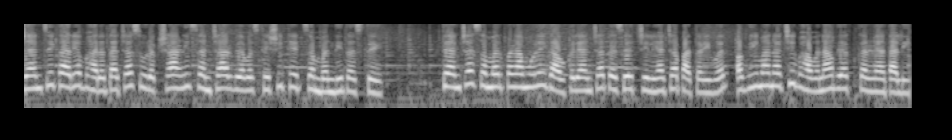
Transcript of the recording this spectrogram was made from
ज्यांचे कार्य भारताच्या सुरक्षा आणि संचार व्यवस्थेशी थेट संबंधित असते. त्यांच्या समर्पणामुळे गावकऱ्यांच्या तसेच जिल्ह्याच्या पातळीवर अभिमानाची भावना व्यक्त करण्यात आली.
